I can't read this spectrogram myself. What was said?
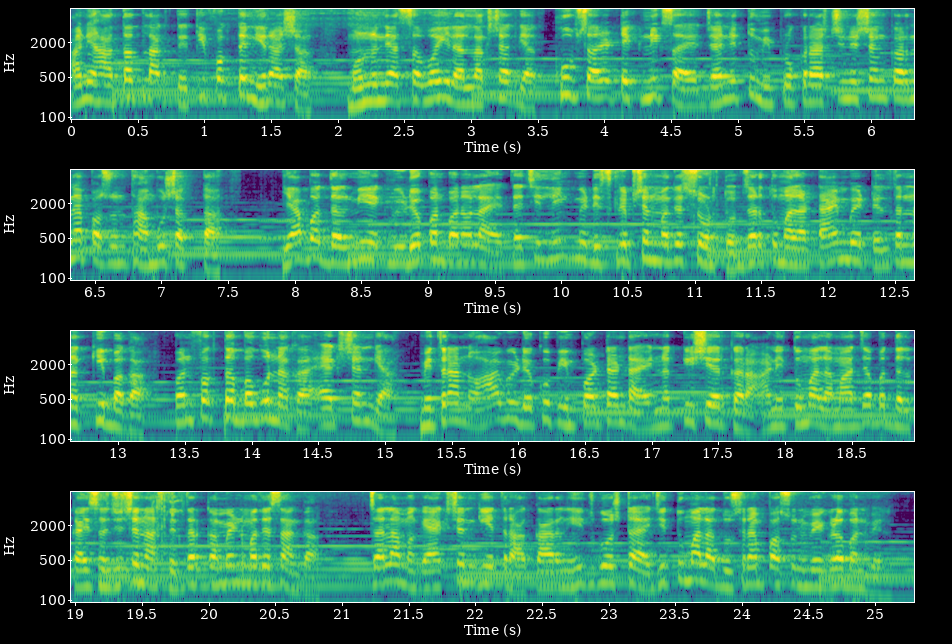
आणि हातात लागते ती फक्त निराशा. म्हणून या सवयीला लक्षात घ्या खूप सारे टेक्निक्स आहेत ज्याने तुम्ही प्रोक्रास्टिनेशन करण्यापासून थांबू शकता. याबद्दल मी एक व्हिडिओ पण बनवला आहे. त्याची लिंक मी डिस्क्रिप्शनमध्ये सोडतो. जर तुम्हाला टाइम भेटेल तर नक्की बघा. पण फक्त बघू नका ऍक्शन घ्या. मित्रांनो हा व्हिडिओ खूप इम्पॉर्टंट आहे. नक्की शेअर करा. आणि तुम्हाला माझ्याबद्दल काही सजेशन असतील तर कमेंटमध्ये सांगा. चला मग ऍक्शन घेत राहा. कारण हीच गोष्ट आहे जी तुम्हाला दुसऱ्यांपासून वेगळं बनवेल.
